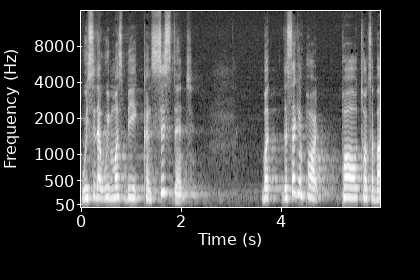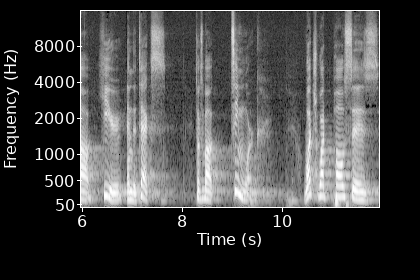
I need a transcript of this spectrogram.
we see that we must be consistent. But the second part Paul talks about here in the text talks about teamwork. Watch what Paul says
